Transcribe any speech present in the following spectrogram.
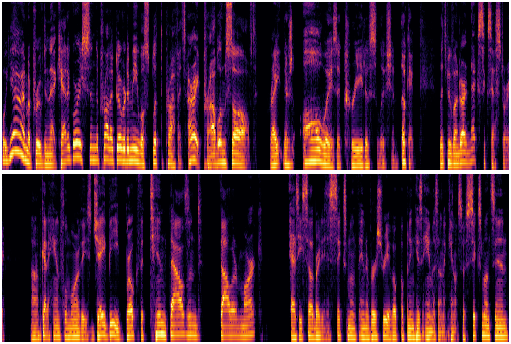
Well, yeah, I'm approved in that category. Send the product over to me. We'll split the profits. All right, problem solved right? There's always a creative solution. Okay, let's move on to our next success story. Uh, I've got a handful more of these. JB broke the $10,000 mark as he celebrated his six month anniversary of op- opening his Amazon account. So, six months in,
